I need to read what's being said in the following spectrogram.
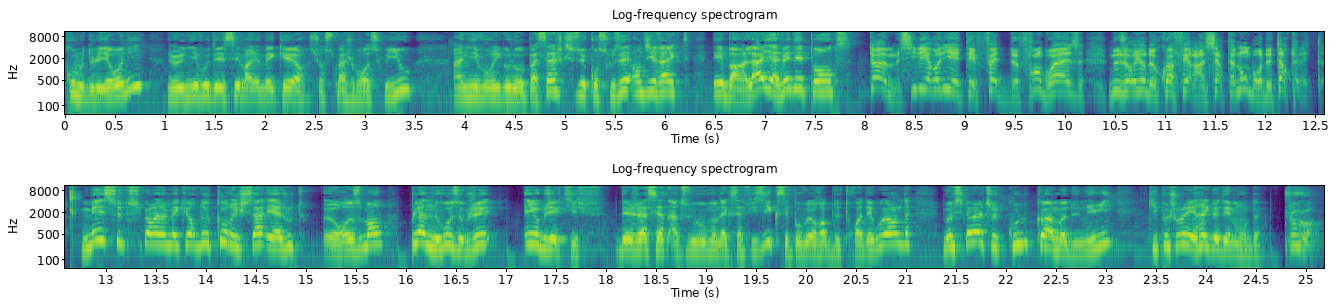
Comble de l'ironie, le niveau DLC Mario Maker sur Smash Bros Wii U, un niveau rigolo au passage qui se construisait en direct. Et ben là, il y avait des pentes. Tom, si l'ironie était faite de framboises, nous aurions de quoi faire un certain nombre de tartelettes. Mais ce Super Mario Maker 2 corrige ça et ajoute, heureusement, plein de nouveaux objets et objectifs. Déjà certes un tout nouveau monde avec sa physique, c'est Power Up de 3D World, mais aussi pas mal de trucs cool comme un mode nuit qui peut changer les règles des mondes. Jour.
